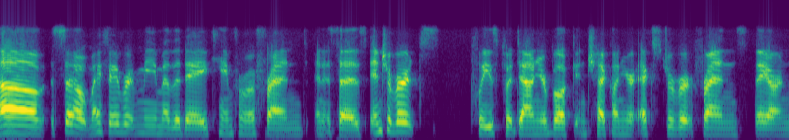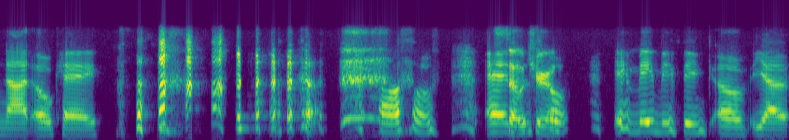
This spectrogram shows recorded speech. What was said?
Um, so my favorite meme of the day came from a friend, and it says, "Introverts, please put down your book and check on your extrovert friends. They are not okay." um, and so true. So it made me think of yeah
